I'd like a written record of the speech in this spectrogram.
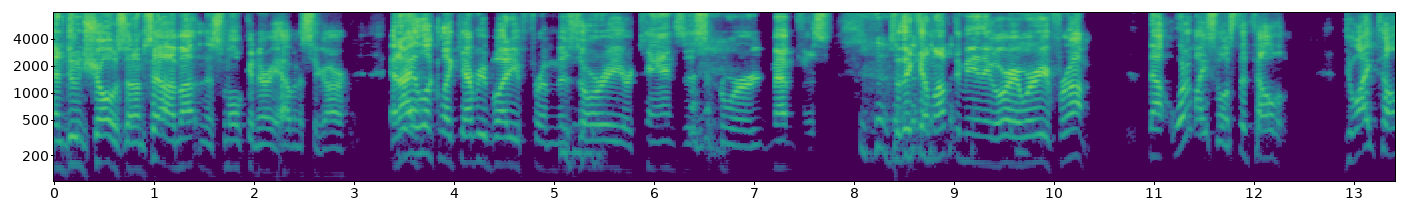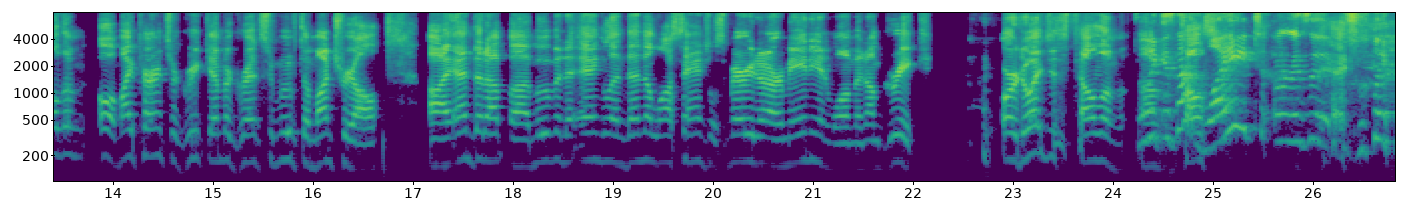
and doing shows. And I'm saying I'm out in the smoking area having a cigar, and I look like everybody from Missouri or Kansas or Memphis. So they come up to me and they go, "Where, where are you from?" Now, what am I supposed to tell them? Do I tell them, "Oh, my parents are Greek immigrants who moved to Montreal. I ended up uh, moving to England, then to Los Angeles, married an Armenian woman. I'm Greek." Or do I just tell them, like, I'm is that white or is it like?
